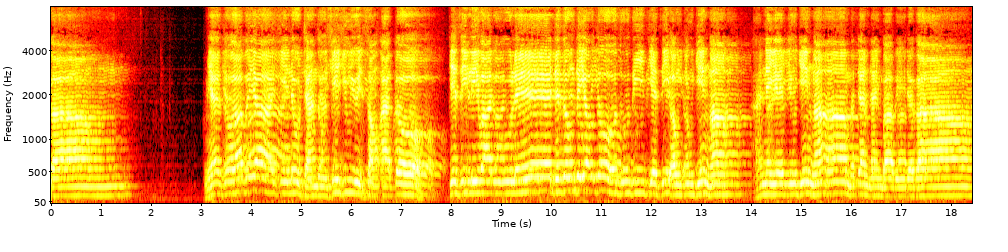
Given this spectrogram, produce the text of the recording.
ကား မြတ်စွာဘုရားရှင်တို့ထံသို့ရှေးရှု၍ဆောင်အပ်သောပစ္စည်းလေးပါးတို့လည်းတစုံတယောက်သောသူသည်ပျက်စီးအောင်ပြုခြင်းငါအန္တရာယ်ပြုခြင်းငါမတတ်နိုင်ပါပေတကား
